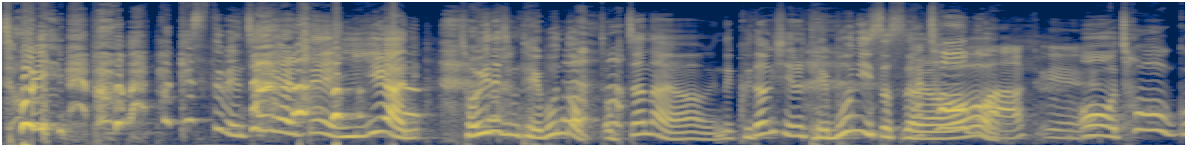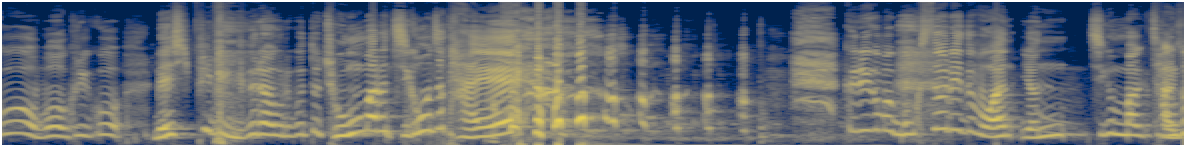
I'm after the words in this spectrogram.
저희 맨 처음에 할 때 이게 아니 저희는 지금 대본도 없, 없잖아요 근데 그 당시에는 대본이 있었어요 다 처음 막 예. 어 처우고 뭐 그리고 레시피를 읽으라고 그리고 또 좋은 말은 지가 혼자 다 해 그리고 막 목소리도 뭐 완- 연 지금 막 자기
